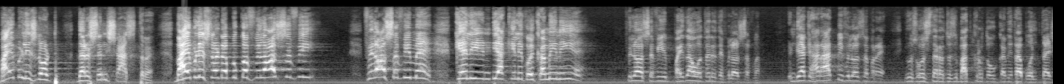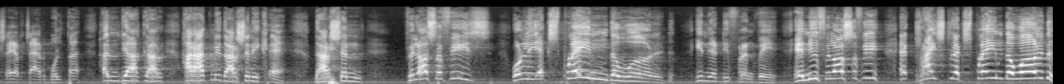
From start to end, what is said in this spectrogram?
बाइबल इज़ नॉट दर्शन शास्त्र। Bible is not a book of philosophy. Philosophy में के लिए इंडिया के लिए कोई कमी नहीं है। फिलोसफी पैदा होते रहते फिलोसफर। इंडिया के हर आदमी फिलोसफर है वो सोचता रहता है बात करो तो कविता बोलता है शायर शायर बोलता है इंडिया का हर आदमी दार्शनिक है दार्शन philosophy is only explain the world in a different way. A new philosophy tries to explain the world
